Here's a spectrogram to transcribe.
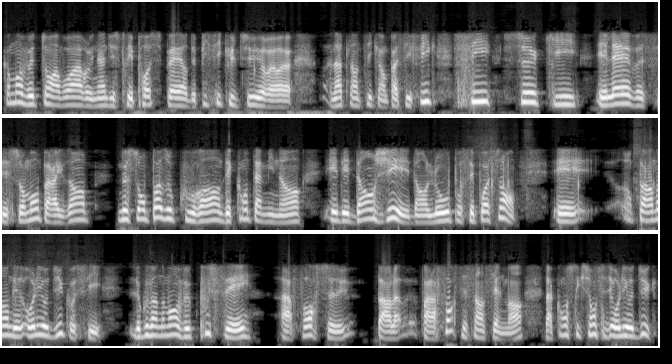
comment veut-on avoir une industrie prospère de pisciculture euh, en Atlantique et en Pacifique si ceux qui élèvent ces saumons, par exemple, ne sont pas au courant des contaminants et des dangers dans l'eau pour ces poissons? Et en parlant des oléoducs aussi, le gouvernement veut pousser à force par la, par la force essentiellement la construction de ces oléoducs.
